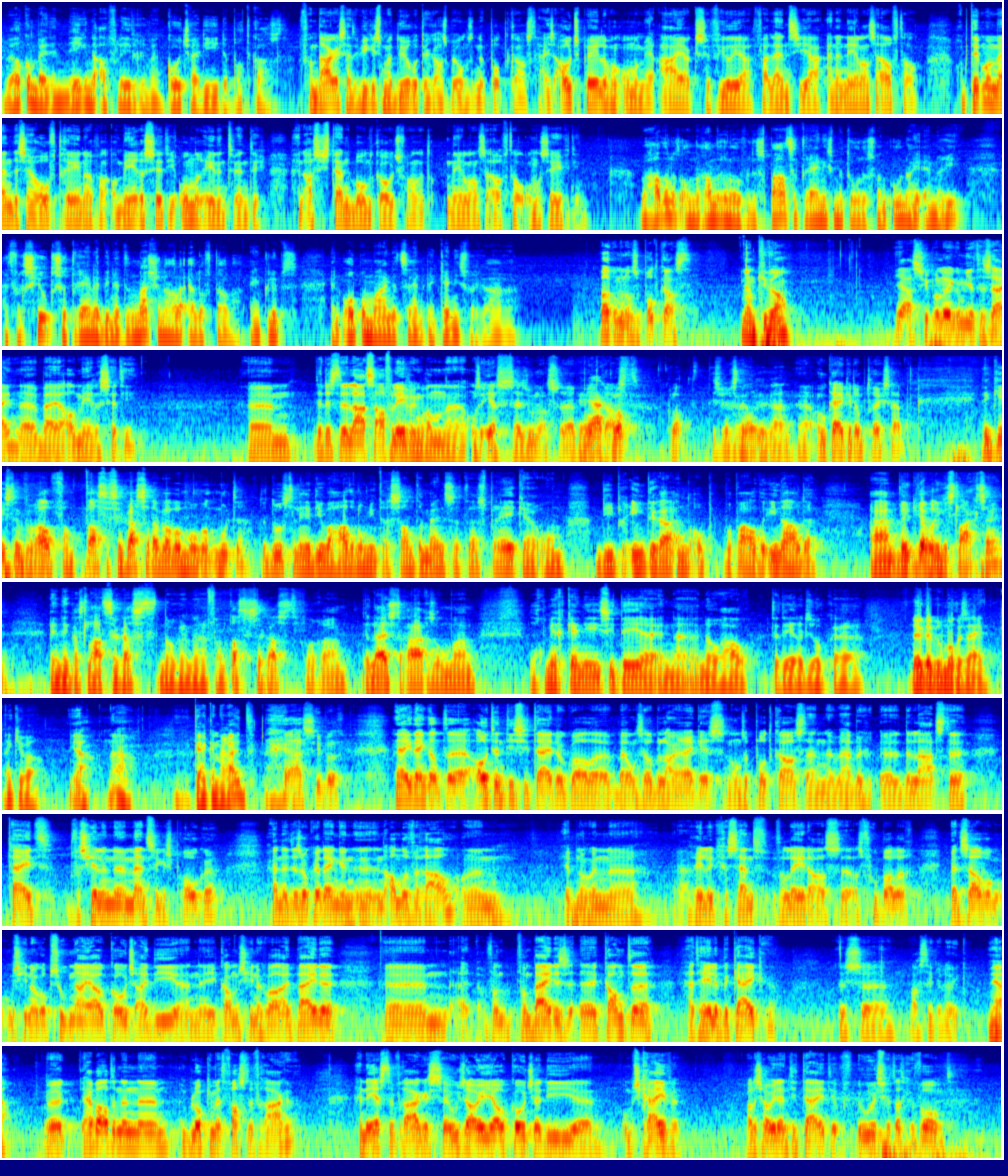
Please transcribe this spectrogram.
Welkom bij de negende aflevering van Coach ID, de podcast. Vandaag is het Wiegis Maduro te gast bij ons in de podcast. Hij is oudspeler van onder meer Ajax, Sevilla, Valencia en het Nederlands elftal. Op dit moment is hij hoofdtrainer van Almere City onder 21 en assistent-bondcoach van het Nederlands elftal onder 17. We hadden het onder andere over de Spaanse trainingsmethodes van Unai Emery, het verschil tussen trainen binnen de nationale elftallen en clubs en open-minded zijn en kennis vergaren. Welkom in onze podcast. Dankjewel. Ja, superleuk om hier te zijn uh, bij Almere City. Ehm, dit is de laatste aflevering van uh, ons eerste seizoen als uh, podcast. Ja, klopt. klopt. Het is weer snel gegaan. Ja, hoe kijk je erop terug, Seb? Ik denk eerst en vooral fantastische gasten dat we hebben mogen ontmoeten. De doelstellingen die we hadden om interessante mensen te spreken, om dieper in te gaan op bepaalde inhouden, um, denk ik dat we in geslaagd zijn. En ik denk als laatste gast nog een fantastische gast voor um, de luisteraars om nog meer kennis, ideeën en know-how te delen. Dus ook leuk dat we er mogen zijn. Dankjewel. Ja, nou, ik kijk er naar uit. Ja, super. Nee, ik denk dat uh, authenticiteit ook wel uh, bij ons heel belangrijk is in onze podcast. En uh, we hebben de laatste tijd verschillende mensen gesproken. En het is ook weer denk ik een, een ander verhaal. Um, je hebt nog een ja, redelijk recent verleden als, als voetballer. Ik ben zelf ook misschien ook op zoek naar jouw coach-ID. En je kan misschien nog wel uit beide, van, van beide kanten het hele bekijken. Dus hartstikke leuk. Ja, we hebben altijd een, een, blokje met vaste vragen. En de eerste vraag is, hoe zou je jouw coach die omschrijven? Wat is jouw identiteit? Of hoe is dat gevormd?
